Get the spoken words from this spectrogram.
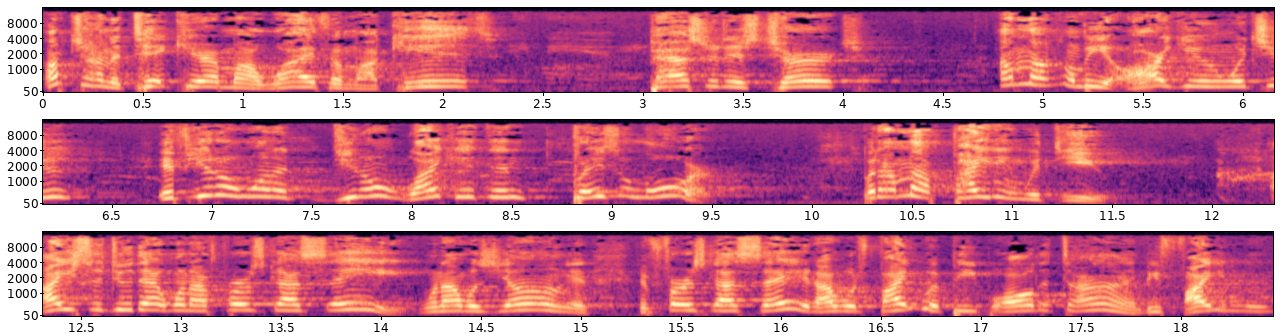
I'm trying to take care of my wife and my kids. Pastor this church. I'm not going to be arguing with you. If you don't want to, you don't like it, then praise the Lord. But I'm not fighting with you. I used to do that when I first got saved. When I was young and, and first got saved, I would fight with people all the time, be fighting.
